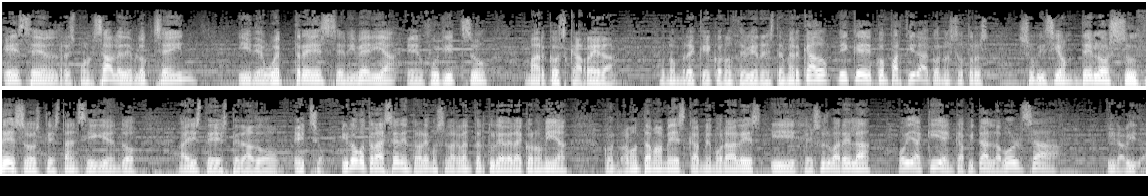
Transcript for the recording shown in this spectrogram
es el responsable de blockchain y de Web3 en Iberia, en Fujitsu, Marcos Carrera, un hombre que conoce bien este mercado y que compartirá con nosotros su visión de los sucesos que están siguiendo a este esperado hecho. Y luego tras él entraremos en la gran tertulia de la economía con Ramón Tamames, Carmen Morales y Jesús Varela, hoy aquí en Capital La Bolsa y la Vida.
